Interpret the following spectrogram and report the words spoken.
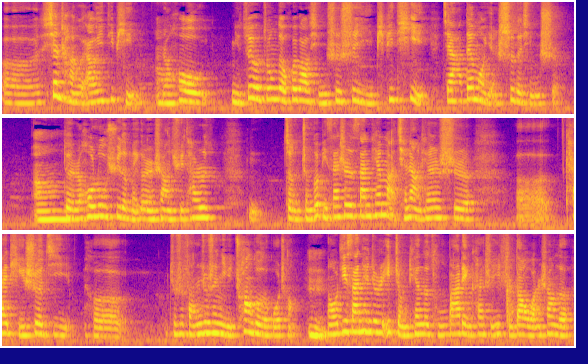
呃，现场有 LED 屏，然后你最终的汇报形式是以 PPT 加 demo 演示的形式。嗯，对，然后陆续的每个人上去，他是嗯整整个比赛是三天嘛，前两天是呃开题设计和。就是反正就是你创作的过程，嗯，然后第三天就是一整天的，从八点开始一直到晚上的，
